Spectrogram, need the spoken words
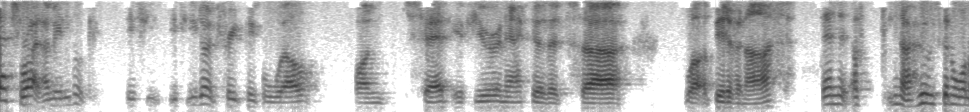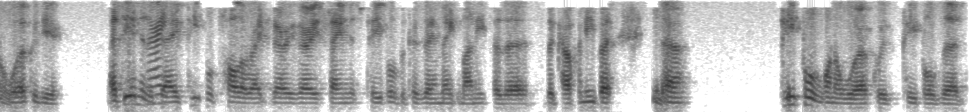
That's right. I mean, look, if you if you don't treat people well on set, if you're an actor that's uh, well a bit of an ass, then you know who's going to want to work with you. At the end of the right. day, people tolerate very very famous people because they make money for the the company, but you know people want to work with people that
